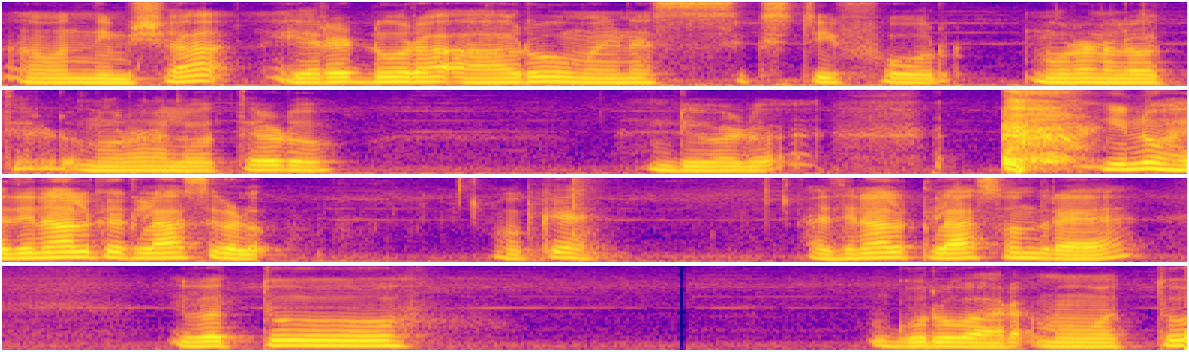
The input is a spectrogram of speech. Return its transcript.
ಒಂದು ನಿಮಿಷ. ಎರಡು ನೂರ ಆರು ಮೈನಸ್ ಸಿಕ್ಸ್ಟಿ ಫೋರ್ ನೂರ ನಲವತ್ತೆರಡು ನೂರ ನಲವತ್ತೆರಡು ಡಿವೈಡ್ ಇನ್ನೂ ಹದಿನಾಲ್ಕು ಕ್ಲಾಸ್ಗಳು ಓಕೆ ಹದಿನಾಲ್ಕು ಕ್ಲಾಸ್ ಅಂದರೆ ಇವತ್ತು ಗುರುವಾರ, ಮೂವತ್ತು,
